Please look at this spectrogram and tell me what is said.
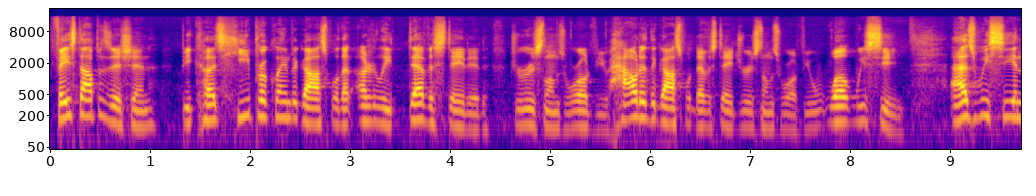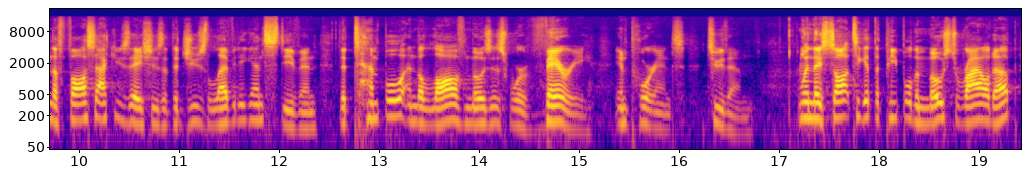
faced opposition because he proclaimed a gospel that utterly devastated Jerusalem's worldview. How did the gospel devastate Jerusalem's worldview? Well, we see. As we see in the false accusations that the Jews levied against Stephen, the temple and the law of Moses were very important to them when they sought to get the people the most riled up,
